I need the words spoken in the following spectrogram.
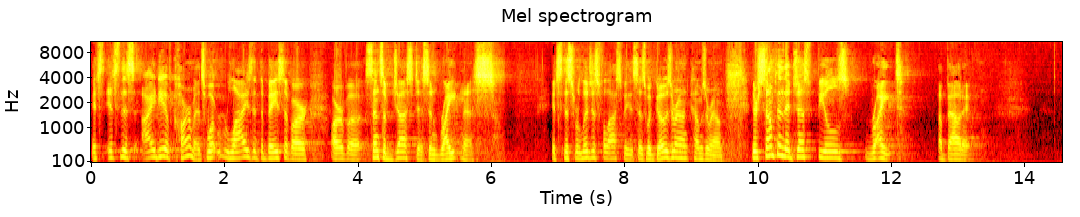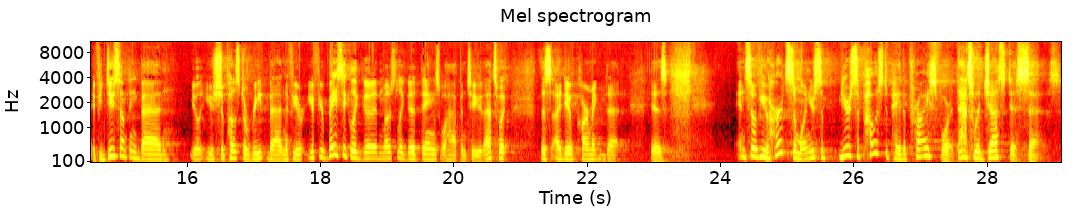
It's, it's this idea of karma. It's what lies at the base of our, our a sense of justice and rightness. It's this religious philosophy that says what goes around comes around. There's something that just feels right about it. If you do something bad, you are supposed to reap bad. And if you're, if you're basically good, mostly good things will happen to you. That's what this idea of karmic debt is. And so if you hurt someone, you're, you're supposed to pay the price for it. That's what justice says.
